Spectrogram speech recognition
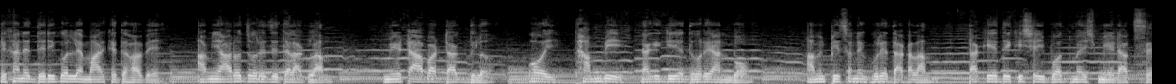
এখানে দেরি করলে মার খেতে হবে। আমি আরও জোরে যেতে লাগলাম। মেয়েটা আবার ডাক দিল, ওই, থামবি, নাকি গিয়ে ধরে আনব? আমি পিছনে ঘুরে তাকালাম। তাকিয়ে দেখি সেই বদমাইশ মেয়ে ডাকছে।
